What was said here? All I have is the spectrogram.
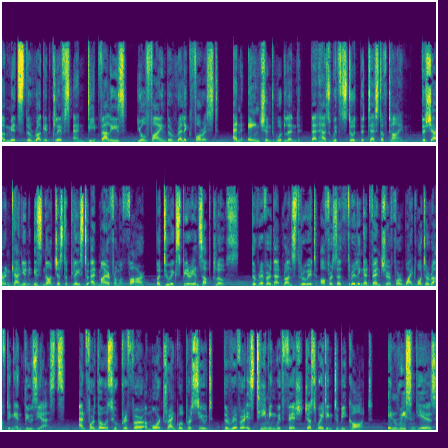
Amidst the rugged cliffs and deep valleys, you'll find the relic forest, an ancient woodland that has withstood the test of time. The Charyn Canyon is not just a place to admire from afar, but to experience up close. The river that runs through it offers a thrilling adventure for whitewater rafting enthusiasts. And for those who prefer a more tranquil pursuit, the river is teeming with fish just waiting to be caught. In recent years,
